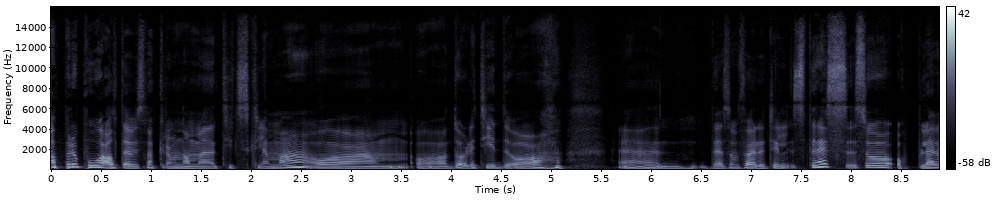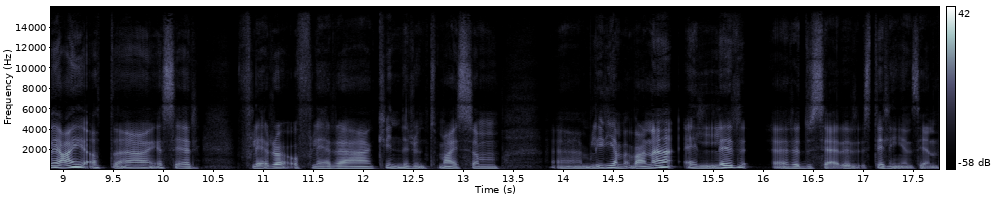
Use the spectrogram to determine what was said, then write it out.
Apropos alt det vi snakker om nå med tidsklemma og, og dårlig tid og eh, det som fører til stress, så opplever jeg at eh, jeg ser flere og flere kvinner rundt meg som eh, blir hjemmeværende eller reduserer stillingen sin.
